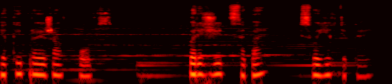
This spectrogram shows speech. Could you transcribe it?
який проїжджав повз. Бережіть себе і своїх дітей.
